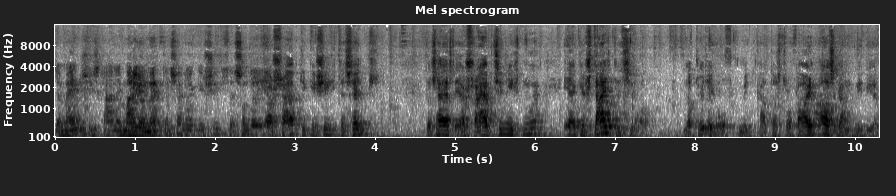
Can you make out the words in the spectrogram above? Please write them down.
Der Mensch ist keine Marionette seiner Geschichte, sondern er schreibt die Geschichte selbst. Das heißt, er schreibt sie nicht nur, er gestaltet sie auch. Natürlich oft mit katastrophalem Ausgang, wie wir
